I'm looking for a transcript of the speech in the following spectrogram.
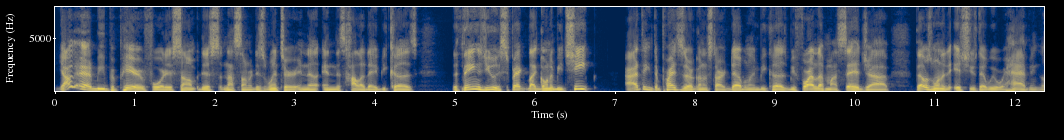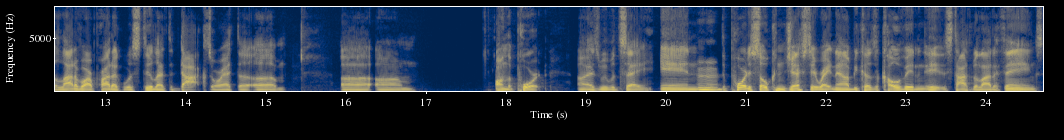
y'all gotta be prepared for this summer, this not summer, this winter and the and this holiday because the things you expect like going to be cheap. I think the prices are going to start doubling because before I left my said job, that was one of the issues that we were having. A lot of our product was still at the docks or at the um uh um on the port uh, as we would say. And Mhm. the port is so congested right now because of COVID and it stopped a lot of things.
